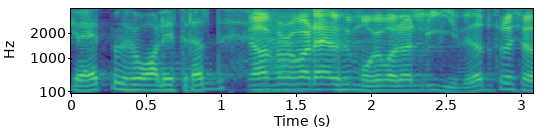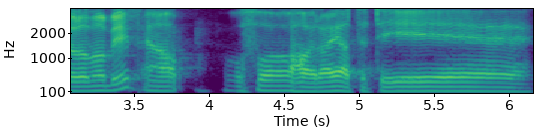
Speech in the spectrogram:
greit, men hun var litt redd. Ja, for det var det. Hun må jo være livredd for å kjøre denne bil. Ja, Og så har hun i ettertid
